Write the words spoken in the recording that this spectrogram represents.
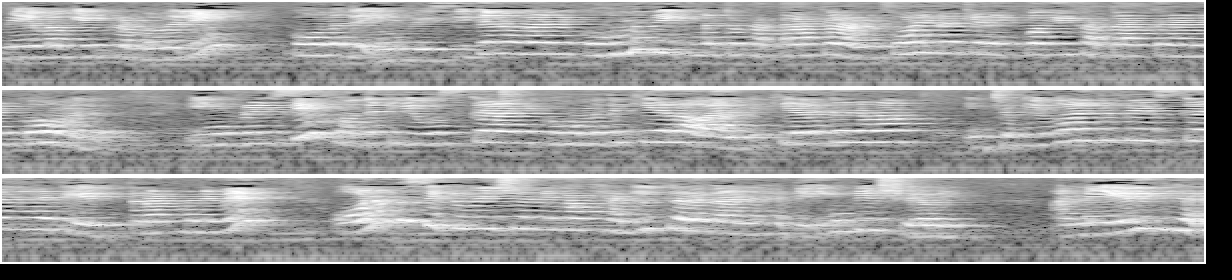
මේ වගේ ක්‍රමවලින් කොහොමද ඉංග්‍රීසි ඉගෙන ගන්න? කොහොමද ඉක්මනට කතා කරන්නේ? ෆොරිනර් කෙනෙක් වගේ කතා කරන්නේ කොහොමද? ඉංග්‍රීසි හොඳට යූස් කරන්නේ කොහොමද කියලා ඔයාලට කියලා දෙනවා. ඉන්ටර්විව් වලට ෆේස් කරන හැටි ඒ විතරක්ම නෙවෙයි ඕනම සිටුේෂන් එකක් හැන්ඩල් කරගන්න හැටි ඉංග්‍රීසියෙන් අන්න ඒ විදිහට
